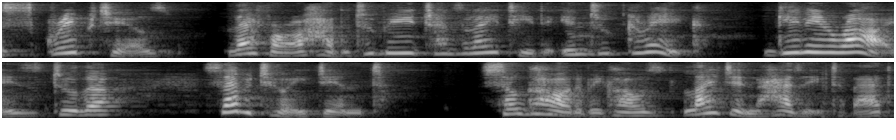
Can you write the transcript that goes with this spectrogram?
scriptures therefore had to be translated into Greek, giving rise to the Septuagint, so called because legend has it that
